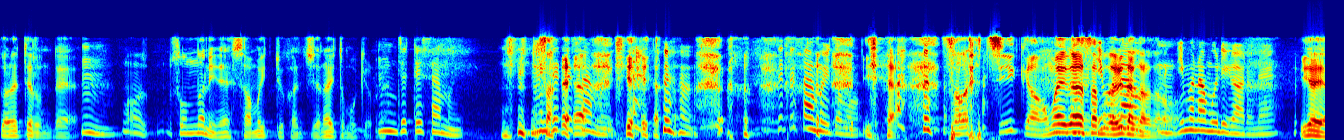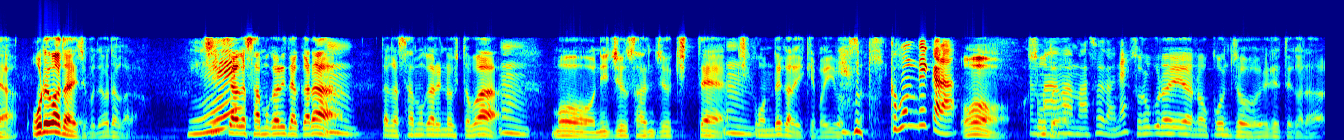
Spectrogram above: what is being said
がれてるんで、うん。まあ、そんなにね寒いっていう感じじゃないと思うけどね、うん、絶対寒い絶対寒い。いやいや。絶対寒いと思う。いやそれちいかお前が寒がりだからだろ、うん今のは無理があるね。いやいや俺は大丈夫だよだから、えちいかが寒がりだから、うん。だから寒がりの人は、うん。もう20、30切ってうん。着込んでから行けばいいわけさ。着込んでから？うん、そうだよ。まあまあまあそうだね。そのぐらいあの根性を入れてから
